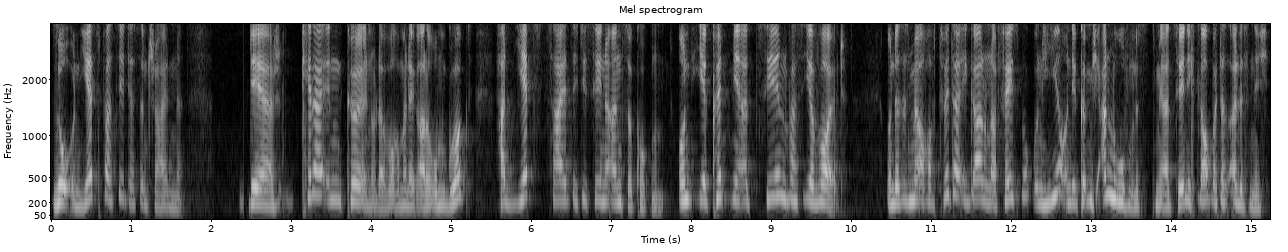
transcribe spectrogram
So, und jetzt passiert das Entscheidende der Keller in Köln oder wo auch immer der gerade rumgurkt, hat jetzt Zeit, sich die Szene anzugucken. Und ihr könnt mir erzählen, was ihr wollt. Und das ist mir auch auf Twitter egal und auf Facebook und hier. Und ihr könnt mich anrufen und es mir erzählen. Ich glaube euch das alles nicht.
